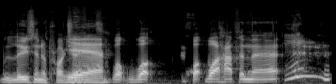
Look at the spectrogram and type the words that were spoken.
losing a project? Yeah. What what what what happened there? Dude,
